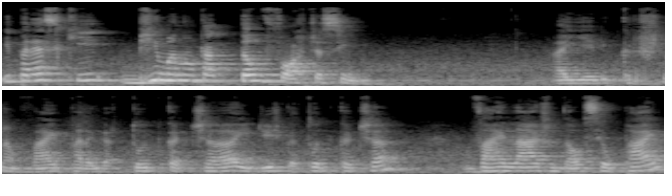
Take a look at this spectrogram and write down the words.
E parece que Bhima não está tão forte assim. Aí ele, Krishna, vai para Gatotkacha e diz: Gatotkacha, vai lá ajudar o seu pai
